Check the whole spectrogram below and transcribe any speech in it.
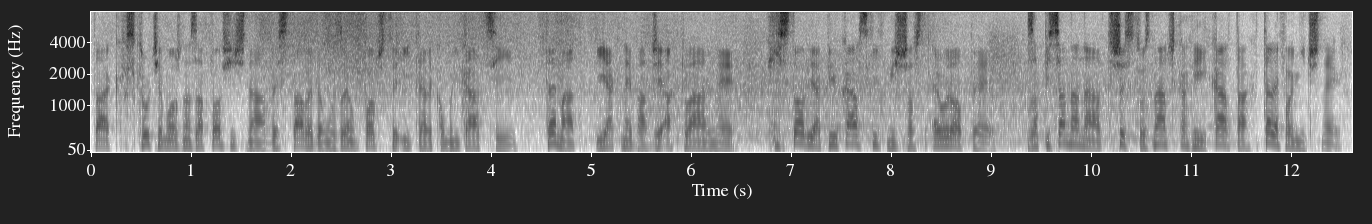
Tak, w skrócie można zaprosić na wystawę do Muzeum Poczty i Telekomunikacji. Temat jak najbardziej aktualny. Historia piłkarskich mistrzostw Europy. Zapisana na 300 znaczkach i kartach telefonicznych.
